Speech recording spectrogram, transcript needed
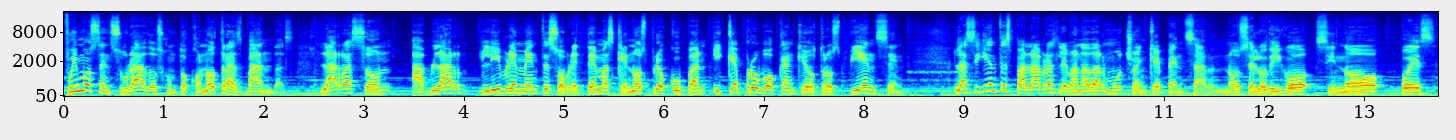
Fuimos censurados junto con otras bandas. La razón, hablar libremente sobre temas que nos preocupan y que provocan que otros piensen. Las siguientes palabras le van a dar mucho en qué pensar. No se lo digo, sino pues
